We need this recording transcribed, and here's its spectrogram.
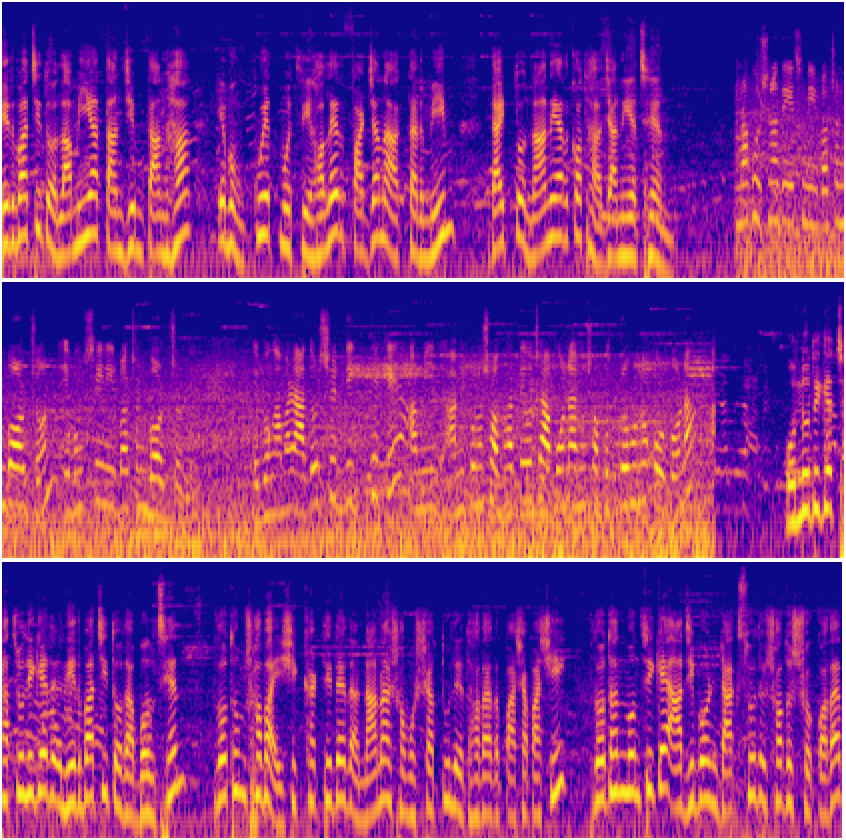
নির্বাচিত লামিয়া তানজিম তানহা এবং কুয়েত মৈত্রী হলের ফারজানা আক্তার মিম দায়িত্ব না নেয়ার কথা জানিয়েছেন। আমরা ঘোষণা দিয়েছি নির্বাচন বর্জন এবং সেই নির্বাচন বর্জনে। এবং আমার আদর্শের দিক থেকে আমি আমি কোনো সভাতেও যাব না আমি শপথ গ্রহণও করব না। অন্যদিকে ছাত্রলীগের নির্বাচিতরা বলছেন প্রথম সভায় শিক্ষার্থীদের নানা সমস্যা তুলে ধরার পাশাপাশি প্রধানমন্ত্রীকে আজীবন ডাকসুর সদস্য করার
